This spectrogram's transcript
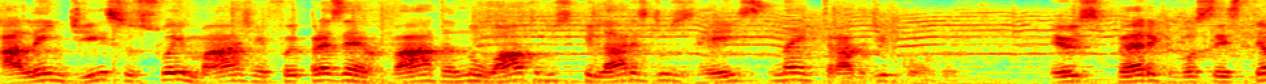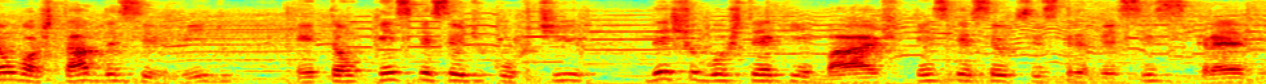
Além disso, sua imagem foi preservada no alto dos Pilares dos Reis na entrada de Gondor. Eu espero que vocês tenham gostado desse vídeo, então quem esqueceu de curtir, deixa o gostei aqui embaixo, quem esqueceu de se inscrever, se inscreve,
